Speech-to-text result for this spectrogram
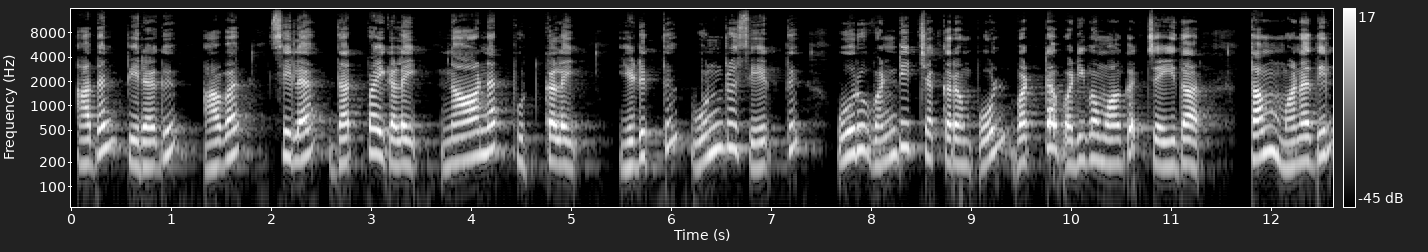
அதன் பிறகு அவர் சில தற்பைகளை நாணற் புட்களை எடுத்து ஒன்று சேர்த்து ஒரு வண்டிச் சக்கரம் போல் வட்ட வடிவமாகச் செய்தார். தம் மனதில்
